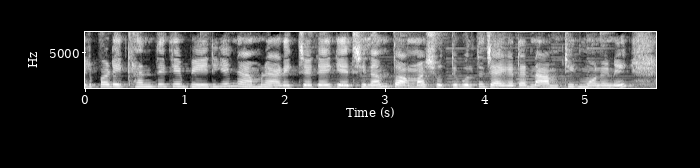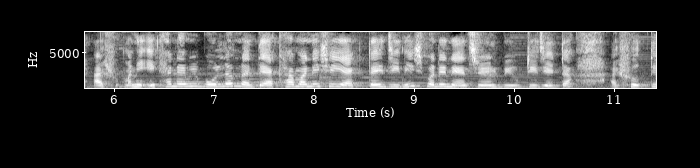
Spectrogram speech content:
এরপর এখান থেকে বেরিয়ে না আমরা আরেক জায়গায় গেছিলাম। তো আমার সত্যি বলতে জায়গাটার নাম ঠিক মনে নেই। আর মানে এখানে আমি বললাম না, দেখা মানে সেই একটাই জিনিস মানে ন্যাচারাল বিউটি যেটা। আর সত্যি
